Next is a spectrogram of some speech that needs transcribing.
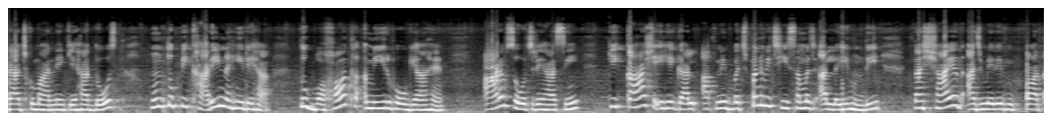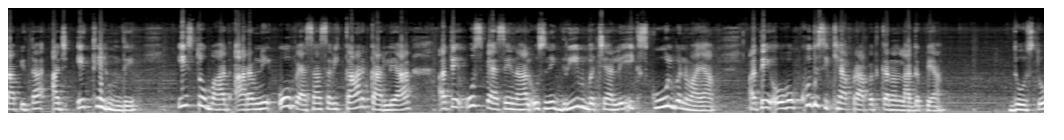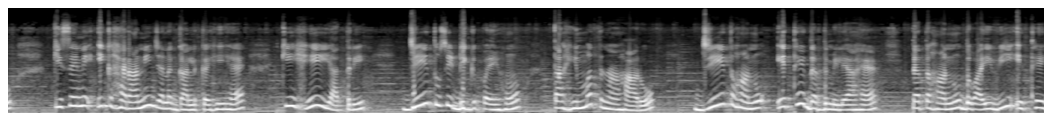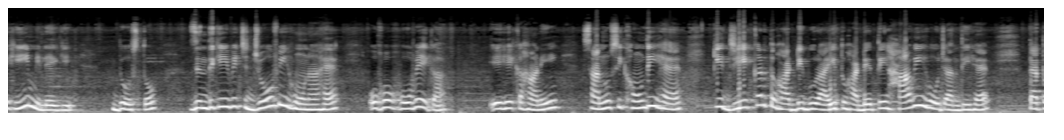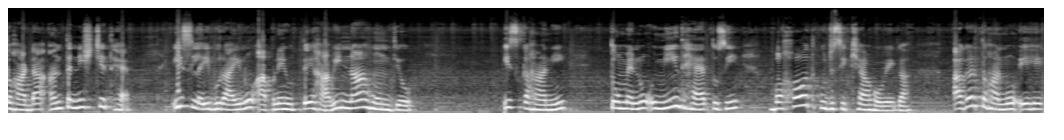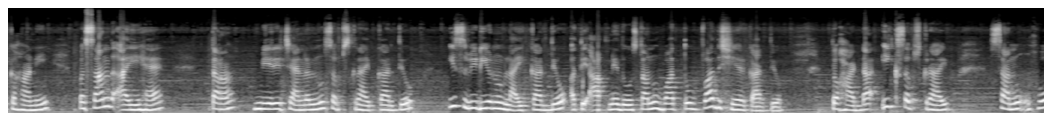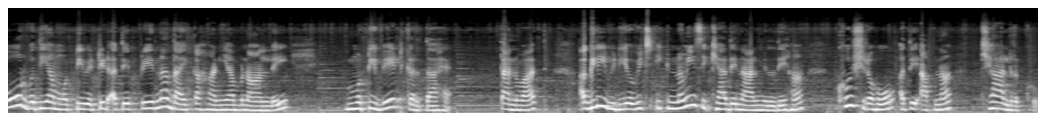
ਰਾਜਕੁਮਾਰ ਨੇ ਕਿਹਾ, ਦੋਸਤ, ਹੁਣ ਤੂੰ ਭਿਖਾਰੀ ਨਹੀਂ ਰਿਹਾ। ਤੂੰ ਬਹੁਤ ਅਮੀਰ ਹੋ ਗਿਆ ਹੈ। ਆਰਵ ਸੋਚ ਰਿਹਾ ਸੀ ਕਿ ਕਾਸ਼ ਇਹ ਗੱਲ ਆਪਣੇ ਬਚਪਨ ਵਿੱਚ ਹੀ ਸਮਝ ਆ ਲਈ ਹੁੰਦੀ ਤਾਂ ਸ਼ਾਇਦ ਅੱਜ ਮੇਰੇ ਮਾਤਾ ਪਿਤਾ ਅੱਜ ਇੱਥੇ ਹੁੰਦੇ। ਇਸ ਤੋਂ ਬਾਅਦ ਆਰਵ ਨੇ ਉਹ ਪੈਸਾ ਸਵੀਕਾਰ ਕਰ ਲਿਆ ਅਤੇ ਉਸ ਪੈਸੇ ਨਾਲ ਉਸਨੇ ਗਰੀਬ ਬੱਚਿਆਂ ਲਈ ਇੱਕ ਸਕੂਲ ਬਣਵਾਇਆ ਅਤੇ ਉਹ ਖੁਦ ਸਿੱਖਿਆ ਪ੍ਰਾਪਤ ਕਰਨ ਲੱਗ ਪਿਆ। ਦੋਸਤੋ, ਕਿਸੇ ਨੇ ਇੱਕ ਹੈਰਾਨੀਜਨਕ ਗੱਲ ਕਹੀ ਹੈ ਕਿ हे ਯਾਤਰੀ, ਜੇ ਤੁਸੀਂ ਡਿੱਗ ਪਏ ਹੋ, ਤਾਂ ਹਿੰਮਤ ਨਾ ਹਾਰੋ। ਜੇ ਤੁਹਾਨੂੰ ਇੱਥੇ ਦਰਦ ਮਿਲਿਆ ਹੈ ਤਾਂ ਤੁਹਾਨੂੰ ਦਵਾਈ ਵੀ ਇੱਥੇ ਹੀ ਮਿਲੇਗੀ। ਦੋਸਤੋ, ਜ਼ਿੰਦਗੀ ਵਿੱਚ ਜੋ ਵੀ ਹੋਣਾ ਹੈ, ਉਹ ਹੋਵੇਗਾ। ਇਹ ਕਹਾਣੀ ਸਾਨੂੰ ਸਿਖਾਉਂਦੀ ਹੈ ਕਿ ਜੇਕਰ ਤੁਹਾਡੀ ਬੁਰਾਈ ਤੁਹਾਡੇ ਤੇ ਹਾਵੀ ਹੋ ਜਾਂਦੀ ਹੈ, ਤਾਂ ਤੁਹਾਡਾ ਅੰਤ ਨਿਸ਼ਚਿਤ ਹੈ। ਇਸ ਲਈ ਬੁਰਾਈ ਨੂੰ ਆਪਣੇ ਉੱਤੇ ਹਾਵੀ ਨਾ ਹੋਣ ਦਿਓ। ਇਸ ਕਹਾਣੀ ਤੋਂ ਮੈਨੂੰ ਉਮੀਦ ਹੈ ਤੁਸੀਂ ਬਹੁਤ ਕੁਝ ਸਿੱਖਿਆ ਹੋਵੇਗਾ। ਅਗਰ ਤੁਹਾਨੂੰ ਇਹ ਕਹਾਣੀ ਪਸੰਦ ਆਈ ਹੈ, ਤਾਂ ਮੇਰੇ ਚੈਨਲ ਨੂੰ ਸਬਸਕ੍ਰਾਈਬ ਕਰ ਦਿਓ, ਇਸ ਵੀਡੀਓ ਨੂੰ ਲਾਈਕ ਕਰ ਦਿਓ ਅਤੇ ਆਪਣੇ ਦੋਸਤਾਂ ਨੂੰ ਵੱਧ ਤੋਂ ਵੱਧ ਸ਼ੇਅਰ ਕਰ ਦਿਓ। ਤੁਹਾਡਾ ਇੱਕ ਸਬਸਕ੍ਰਾਈਬ ਸਾਨੂੰ ਹੋਰ ਵਧੀਆ ਮੋਟੀਵੇਟਿਡ ਅਤੇ ਪ੍ਰੇਰਨਾਦਾਇਕ ਕਹਾਣੀਆਂ ਬਣਾਉਣ ਲਈ ਮੋਟੀਵੇਟ ਕਰਦਾ ਹੈ। ਧੰਨਵਾਦ। ਅਗਲੀ ਵੀਡੀਓ ਵਿੱਚ ਇੱਕ ਨਵੀਂ ਸਿੱਖਿਆ ਦੇ ਨਾਲ ਮਿਲਦੇ ਹਾਂ। ਖੁਸ਼ ਰਹੋ ਅਤੇ ਆਪਣਾ ਖਿਆਲ ਰੱਖੋ।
